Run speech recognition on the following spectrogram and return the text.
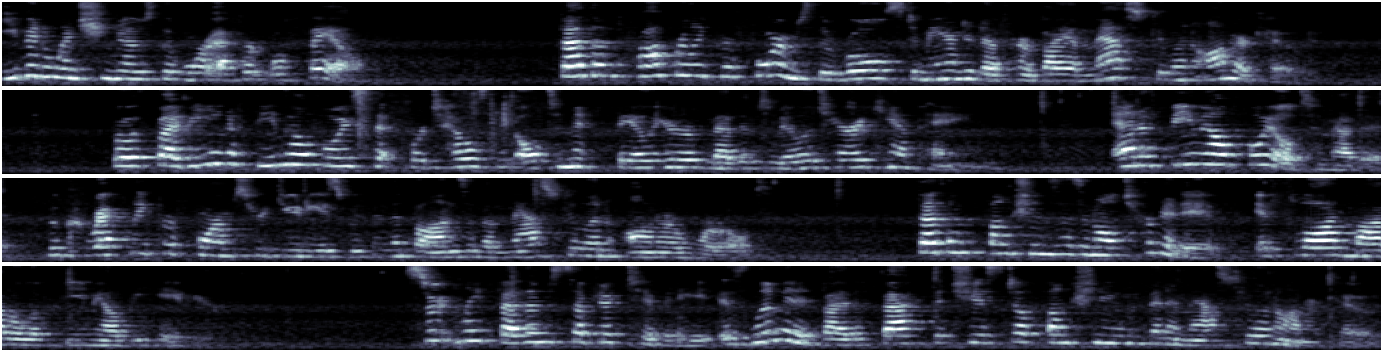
even when she knows the war effort will fail. Fedelm properly performs the roles demanded of her by a masculine honor code, both by being a female voice that foretells the ultimate failure of Medb's military campaign, and a female foil to Medb, who correctly performs her duties within the bonds of a masculine honor world. Fedelm functions as an alternative, if flawed model of female behavior. Certainly, Fedelm's subjectivity is limited by the fact that she is still functioning within a masculine honor code,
